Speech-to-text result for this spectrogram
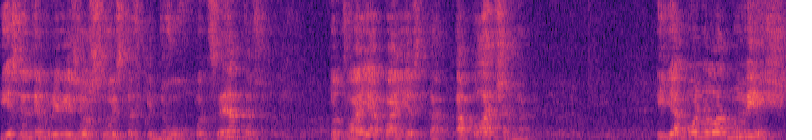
Если ты привезешь с выставки двух пациентов, то твоя поездка оплачена. И я понял одну вещь,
